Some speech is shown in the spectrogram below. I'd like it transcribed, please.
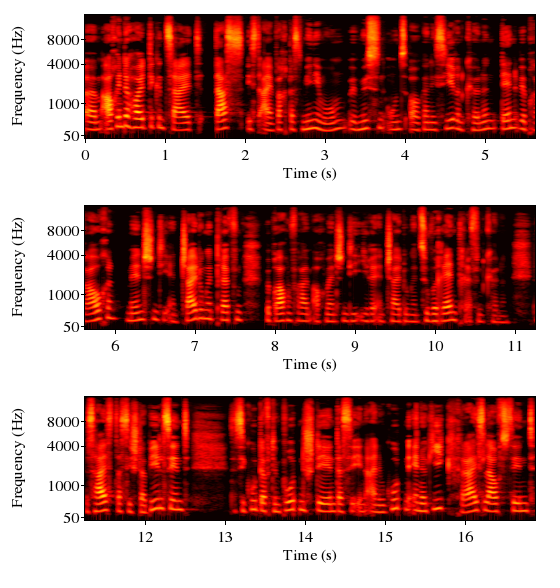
ähm, auch in der heutigen Zeit, das ist einfach das Minimum. Wir müssen uns organisieren können, denn wir brauchen Menschen, die Entscheidungen treffen. Wir brauchen vor allem auch Menschen, die ihre Entscheidungen souverän treffen können. Das heißt, dass sie stabil sind, dass sie gut auf dem Boden stehen, dass sie in einem guten Energiekreislauf sind,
